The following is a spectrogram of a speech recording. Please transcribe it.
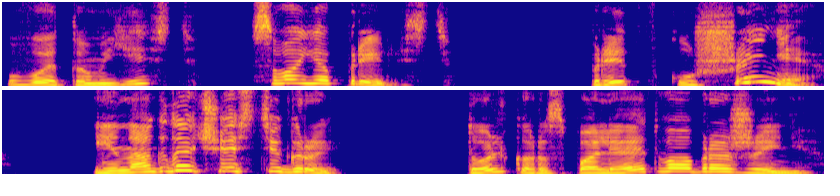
В этом есть своя прелесть. Предвкушение — иногда часть игры, только распаляет воображение.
